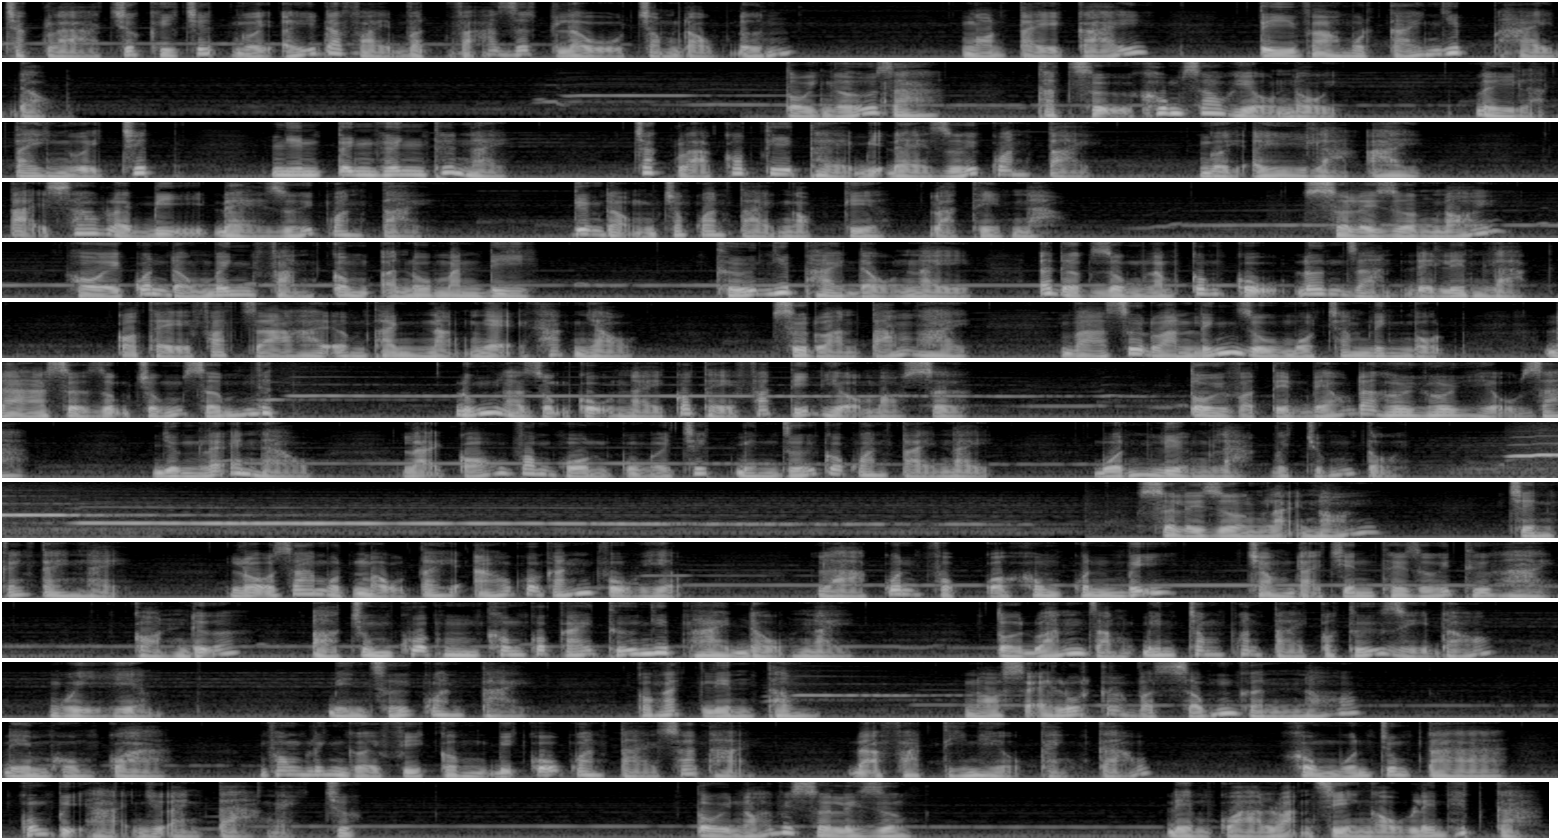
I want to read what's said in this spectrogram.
Chắc là trước khi chết người ấy Đã phải vật vã rất lâu trong đau đớn. Ngón tay cái Tì vào một cái nhíp hai đầu. Tôi ngớ ra Thật sự không sao hiểu nổi. Đây là tay người chết. Nhìn tình hình thế này, Chắc là có thi thể bị đè dưới quan tài. Người ấy là ai? Tại sao lại bị đè dưới quan tài? Tiếng động trong quan tài ngọc kia là thế nào? Sơ Lê Dương nói, Hồi quân đồng minh phản công ở Normandy, Thứ nhíp hai đầu này Đã được dùng làm công cụ đơn giản để liên lạc. Có thể phát ra hai âm thanh nặng nhẹ khác nhau Sư đoàn 82 và sư đoàn lính dù 101 đã sử dụng chúng sớm nhất. Đúng là dụng cụ này có thể phát tín hiệu mau sơ. Tôi và tiền béo đã hơi hơi hiểu ra, nhưng lẽ nào lại có vong hồn của người chết bên dưới có quan tài này muốn liên lạc với chúng tôi. Sở Lê Dương lại nói Trên cánh tay này lộ ra một mẩu tay áo có gắn phù hiệu là quân phục của không quân Mỹ trong đại chiến thế giới thứ hai. Còn nữa, ở Trung Quốc không có cái thứ nhíp hai đầu này. Tôi đoán rằng bên trong quan tài có thứ gì đó nguy hiểm. Bên dưới quan tài có ngách liên thông, nó sẽ lút các vật sống gần nó. Đêm hôm qua, vong linh người phi công bị cỗ quan tài sát hại đã phát tín hiệu cảnh cáo, không muốn chúng ta cũng bị hại như anh ta ngày trước. Tôi nói với Sơ Lê Dương, đêm qua loạn xì ngầu lên hết cả,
